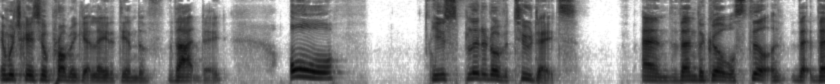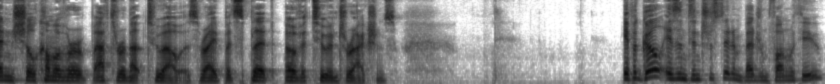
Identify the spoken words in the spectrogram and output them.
In which case you'll probably get laid at the end of that date. Or you split it over two dates. And then the girl will still th- then she'll come over after about 2 hours, right? But split over two interactions. If a girl isn't interested in bedroom fun with you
